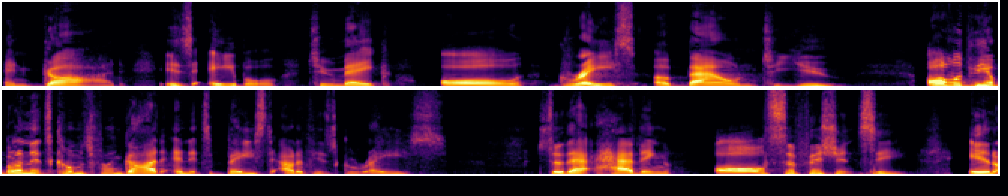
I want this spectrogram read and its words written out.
And God is able to make all grace abound to you. All of the abundance comes from God, and it's based out of his grace, so that having all sufficiency in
